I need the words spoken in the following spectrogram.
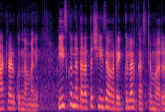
మాట్లాడుకుందామని. తీసుకున్న తర్వాత she's our regular customer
